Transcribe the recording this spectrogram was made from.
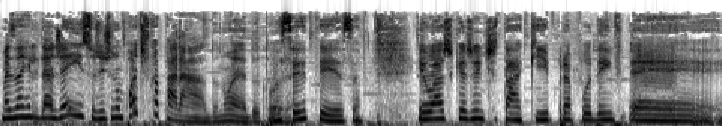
Mas na realidade é isso, a gente não pode ficar parado, não é, doutora? Com certeza. Eu acho que a gente está aqui para poder é,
